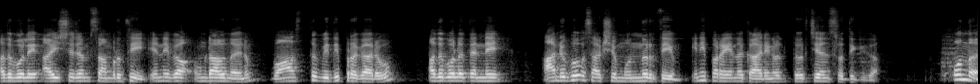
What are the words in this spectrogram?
അതുപോലെ ഐശ്വര്യം സമൃദ്ധി എന്നിവ ഉണ്ടാകുന്നതിനും വാസ്തുവിധി പ്രകാരവും അതുപോലെ തന്നെ അനുഭവ സാക്ഷ്യം മുൻനിർത്തിയും ഇനി പറയുന്ന കാര്യങ്ങൾ തീർച്ചയായും ശ്രദ്ധിക്കുക. ഒന്ന്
